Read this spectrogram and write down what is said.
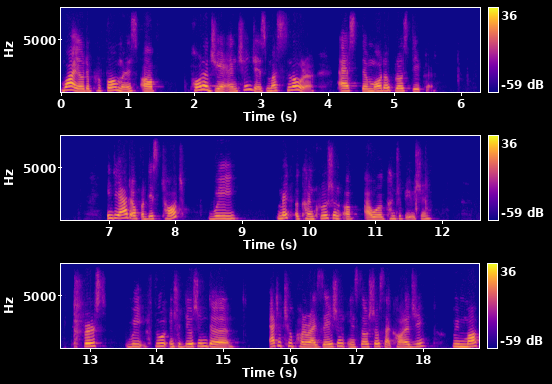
while the performance of polar GNN changes much slower as the model grows deeper. In the end of this talk, we make a conclusion of our contribution. First, we, through introducing the attitude polarization in social psychology, we mark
